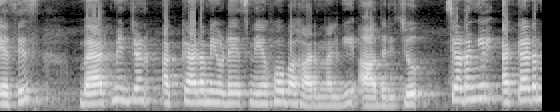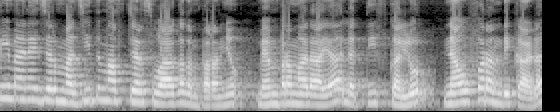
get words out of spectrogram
Aces badminton അക്കാദമിയുടെ സ്നേഹോപഹാരം നൽകി ആദരിച്ചു. ചടങ്ങിൽ അക്കാദമി മാനേജർ മജീദ് മാസ്റ്റർ സ്വാഗതം പറഞ്ഞു. മെമ്പർമാരായ Latheef Kallur Naufar Anthikkad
